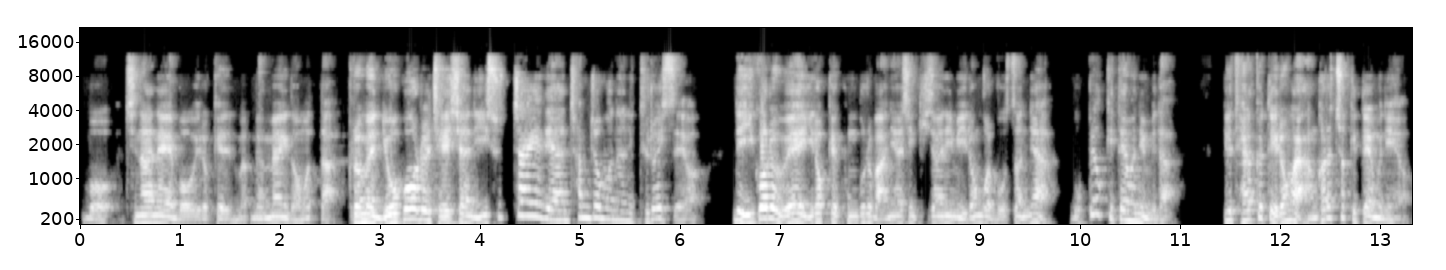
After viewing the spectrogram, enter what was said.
뭐 지난해 뭐 이렇게 몇 명이 넘었다. 그러면 요거를 제시한 이 숫자에 대한 참조문헌이 들어 있어요. 근데 이거를 왜 이렇게 공부를 많이 하신 기자님이 이런 걸 못 썼냐? 못 배웠기 때문입니다. 대학교 때 이런 걸 안 가르쳤기 때문이에요.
